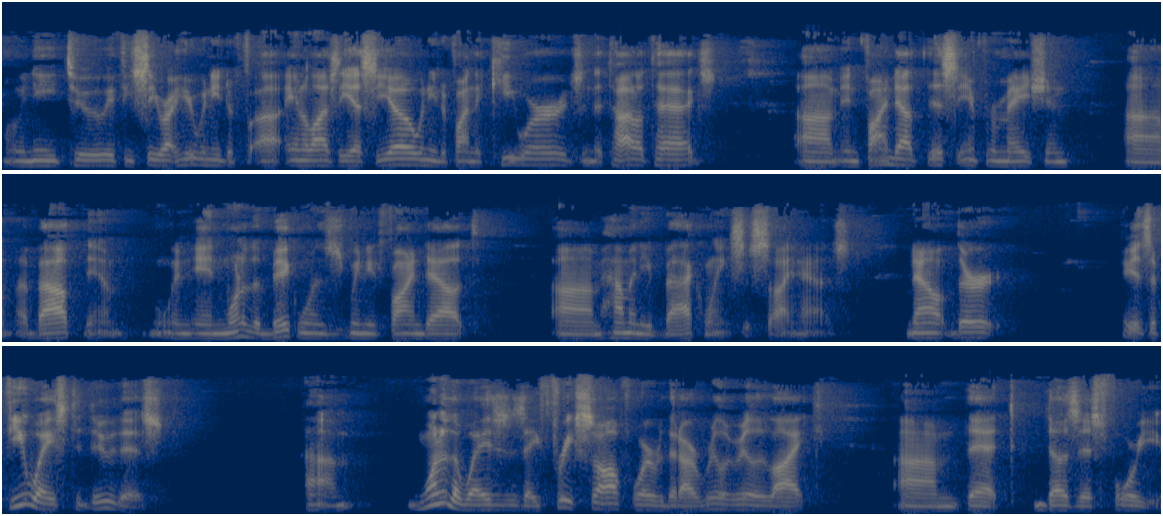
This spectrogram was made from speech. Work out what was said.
We need to, if you see right here, we need to uh, analyze the SEO. We need to find the keywords and the title tags um, and find out this information um, about them. When, and one of the big ones is we need to find out um, how many backlinks the site has. Now, there is a few ways to do this. Um, one of the ways is a free software that I really, really like um, that does this for you.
